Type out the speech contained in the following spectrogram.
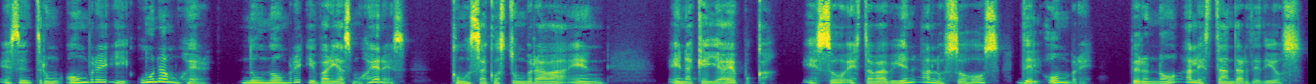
es entre un hombre y una mujer, no un hombre y varias mujeres, como se acostumbraba en, en aquella época. Eso estaba bien a los ojos del hombre, pero no al estándar de Dios.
